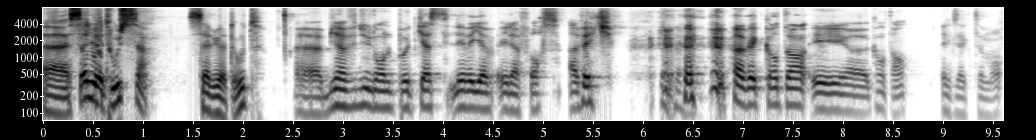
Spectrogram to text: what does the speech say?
Euh, salut à tous, Salut à toutes. Euh, bienvenue dans le podcast L'éveil et la force avec, avec Quentin et euh, Quentin. Exactement.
